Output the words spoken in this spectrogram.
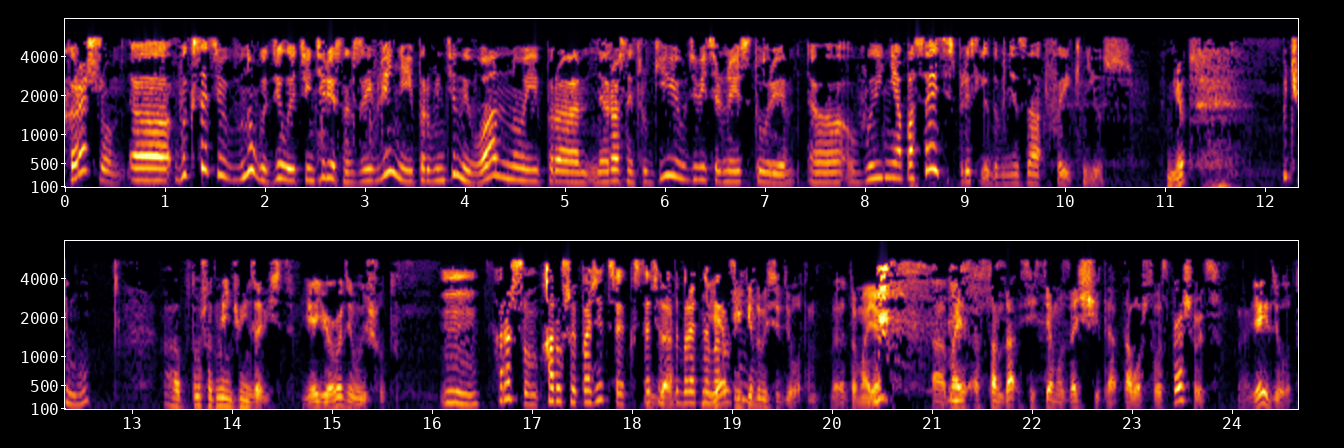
Хорошо. Э, вы, кстати, много делаете интересных заявлений и про Валентину Ивановну, и про разные другие удивительные истории. Э, вы не опасаетесь преследования за fake news? Нет. Почему? А, потому что от меня ничего не зависит. Я юродивый шут. Mm, хорошо, хорошая позиция. Кстати, да. надо брать на вооружение. Я прикидываюсь идиотом. Это моя, а, моя стандарт, система защиты от того, что вы спрашиваете. Я идиот.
